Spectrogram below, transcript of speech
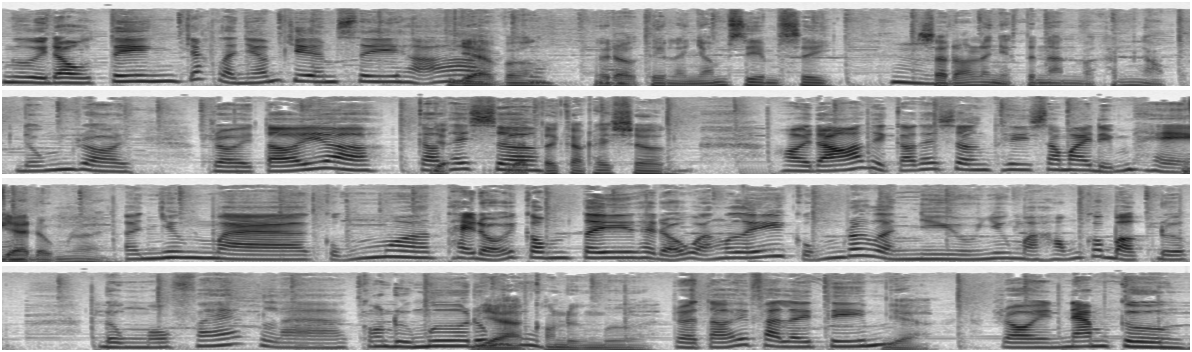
người đầu tiên chắc là nhóm GMC hả? Dạ vâng, người đầu tiên là nhóm GMC, ừ. sau đó là Nhật Tinh Anh và Khánh Ngọc. Đúng rồi, rồi tới uh, Cao dạ, Thái Sơn. Dạ, tới Cao Thái Sơn. Hồi đó thì Cao Thái Sơn thi sao mai điểm hẹn. Dạ đúng rồi. Uh, nhưng mà cũng uh, thay đổi công ty, thay đổi quản lý cũng rất là nhiều nhưng mà không có bật được. Đùng một phát là con đường mưa đúng dạ, không? Dạ con đường mưa. Rồi tới pha lê tím. Dạ. Rồi Nam Cường.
